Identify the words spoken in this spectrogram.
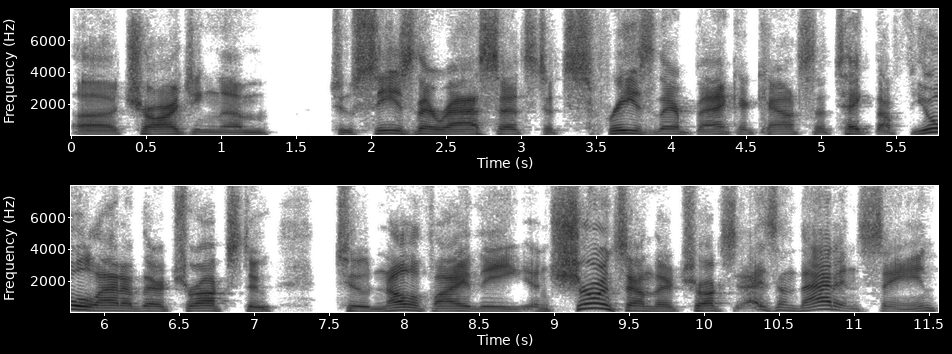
uh, charging them, to seize their assets, to freeze their bank accounts, to take the fuel out of their trucks, to to nullify the insurance on their trucks. Isn't that insane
